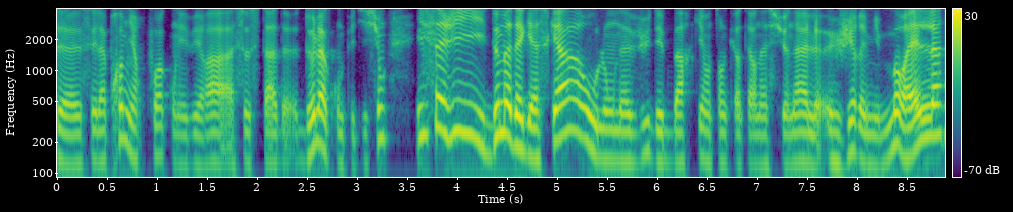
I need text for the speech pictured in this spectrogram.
c'est la première fois qu'on les verra à ce stade de la compétition. Il s'agit de Madagascar, où l'on a vu débarquer en tant qu'international Jérémy Morel,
